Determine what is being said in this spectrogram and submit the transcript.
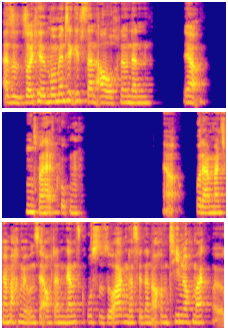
also solche Momente gibt's dann auch, ne? Und dann, ja, muss man halt gucken. Ja. Oder manchmal machen wir uns ja auch dann ganz große Sorgen, dass wir dann auch im Team nochmal äh,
